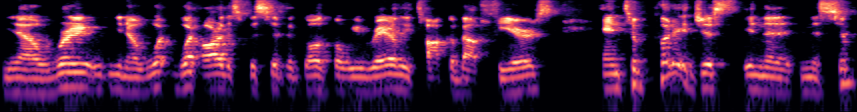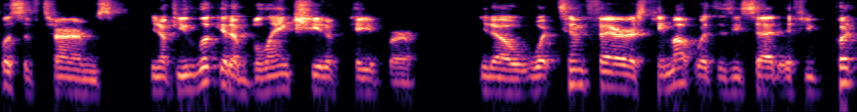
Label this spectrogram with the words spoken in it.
you know, we're, you know, what what are the specific goals, but we rarely talk about fears. And to put it just in the in the simplest of terms, you know, if you look at a blank sheet of paper, you know, what Tim Ferriss came up with is he said, if you put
